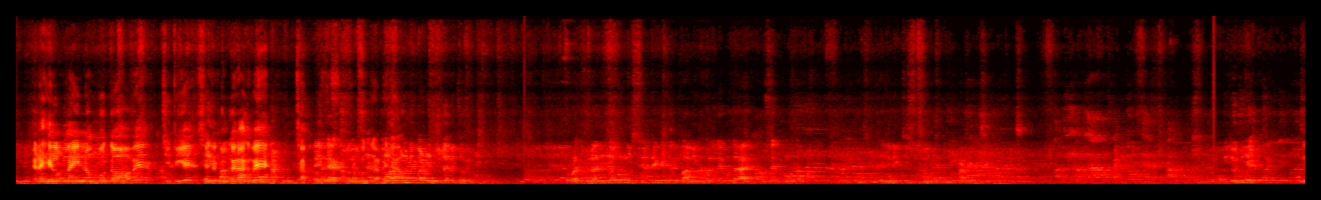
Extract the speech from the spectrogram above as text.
ইয়ে। হেল্পলাইন নম্বর দেওয়া হবে চিঠিয়ে সেটা টুকে রাখবে তোমরা যাবে। কোন ডিপার্টমেন্ট জুলে দিতে নিশ্চয়ই দেখেছ ক্লাবিং করলে বোধ হয় প্রসেস কোনোটা পাবে এই জন্যই কিছু চলছে ওই জন্যই একটুখানি উনি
